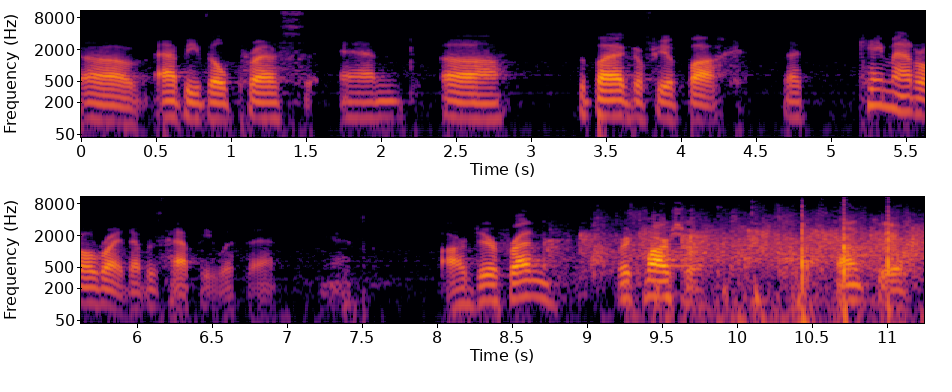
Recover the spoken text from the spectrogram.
uh, Abbeville Press, and uh, the biography of Bach. That came out all right. I was happy with that. Our dear friend, Rick Marschall. Thank you.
